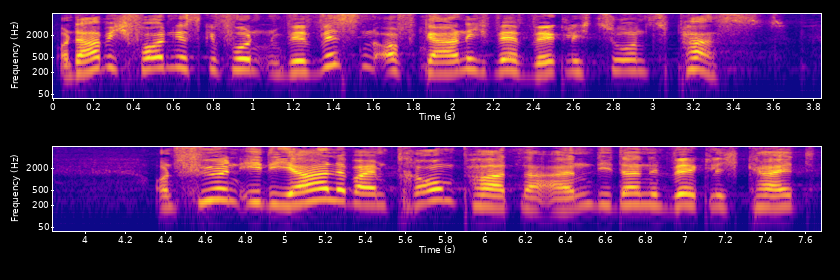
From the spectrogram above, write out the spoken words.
Und da habe ich Folgendes gefunden. Wir wissen oft gar nicht, wer wirklich zu uns passt. Und führen Ideale beim Traumpartner an, die dann in Wirklichkeit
